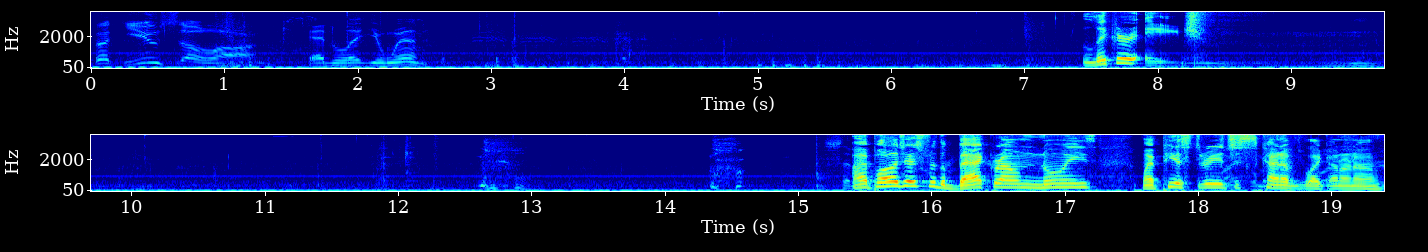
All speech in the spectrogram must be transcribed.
took you so long? Had to let you win. Liquor age. I apologize for the background noise. My PS3 is just kind of like, I don't know.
